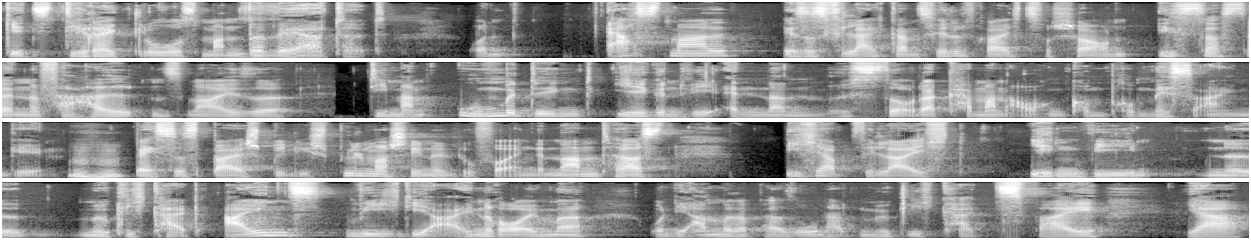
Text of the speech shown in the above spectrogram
geht's direkt los, man bewertet. Und erstmal ist es vielleicht ganz hilfreich zu schauen, ist das denn eine Verhaltensweise, die man unbedingt irgendwie ändern müsste oder kann man auch einen Kompromiss eingehen? Mhm. Bestes Beispiel die Spülmaschine, die du vorhin genannt hast. Ich habe vielleicht irgendwie eine Möglichkeit eins, wie ich die einräume und die andere Person hat Möglichkeit zwei, ja,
